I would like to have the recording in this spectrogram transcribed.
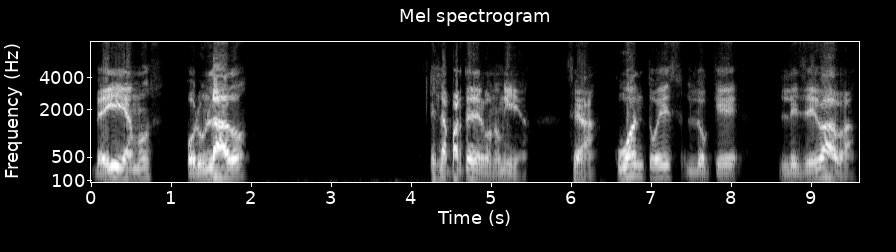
veíamos, por un lado, es la parte de ergonomía. O sea, cuánto es lo que le llevaba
